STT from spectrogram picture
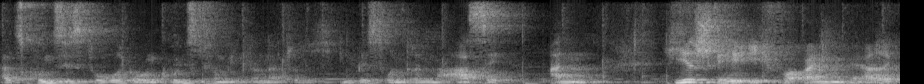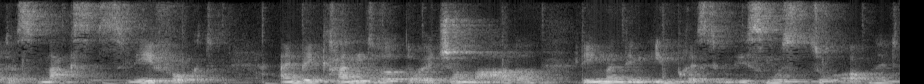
als Kunsthistoriker und Kunstvermittler natürlich in besonderem Maße an. Hier stehe ich vor einem Werk, das Max Slevogt ein bekannter deutscher Maler, den man dem Impressionismus zuordnet,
